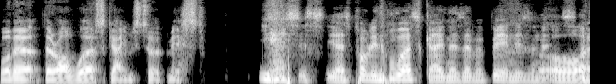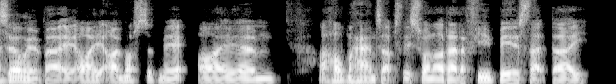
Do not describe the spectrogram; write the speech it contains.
Well, there there are worse games to have missed. Yes, it's yeah, it's probably the worst game there's ever been, isn't it? Oh, So- tell me about it. I, I must admit, I um I hold my hands up to this one. I'd had a few beers that day,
